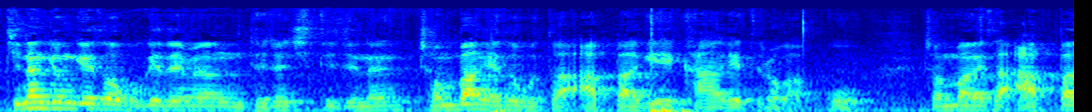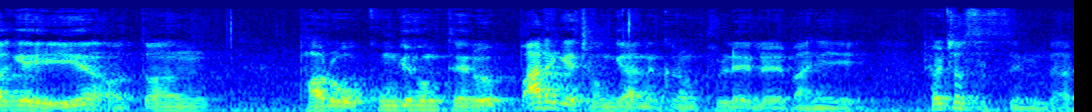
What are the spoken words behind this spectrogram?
지난 경기에서 보게 되면 대전 시티즈는 전방에서부터 압박이 강하게 들어갔고 전방에서 압박에 의한 어떤 바로 공격 형태로 빠르게 전개하는 그런 플레이를 많이 펼쳤었습니다.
